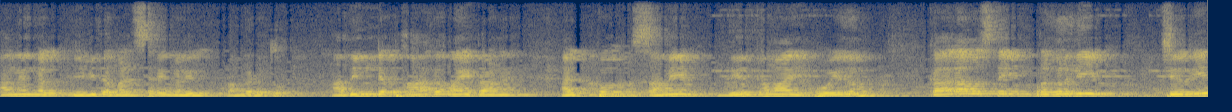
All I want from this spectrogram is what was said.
അംഗങ്ങൾ വിവിധ മത്സരങ്ങളിൽ പങ്കെടുത്തു. അതിന്റെ ഭാഗമായിട്ടാണ് അല്പം സമയം ദീർഘമായി പോയതും. കാലാവസ്ഥയും പ്രകൃതിയും ചെറിയ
